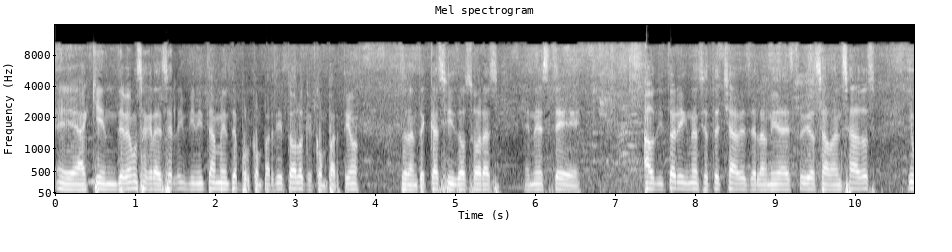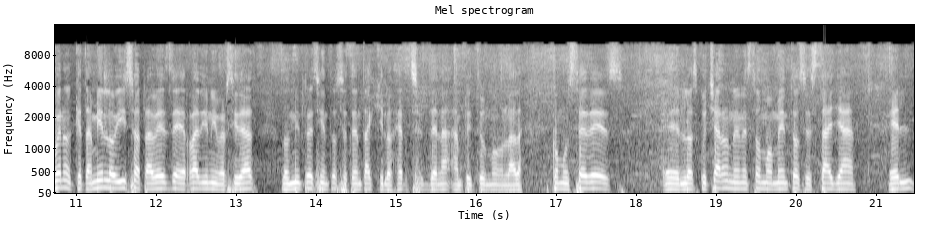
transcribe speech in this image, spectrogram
eh, a quien debemos agradecerle infinitamente por compartir todo lo que compartió durante casi dos horas en este auditorio Ignacio T. Chávez de la Unidad de Estudios Avanzados y bueno, que también lo hizo a través de Radio Universidad 2370 kHz de la amplitud modulada. Como ustedes eh, lo escucharon en estos momentos, está ya el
